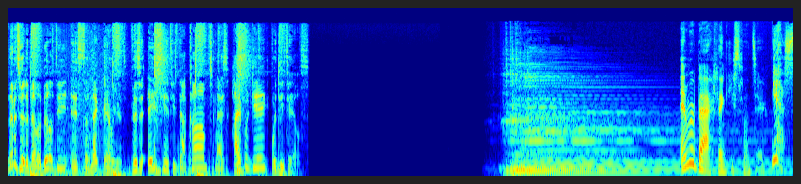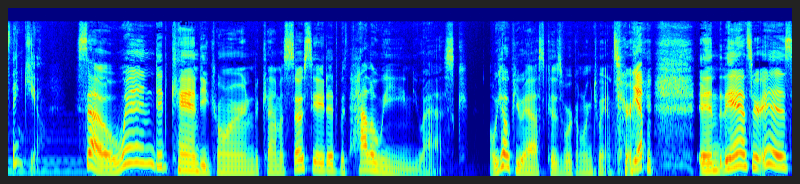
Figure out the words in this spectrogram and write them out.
Limited availability in select areas. Visit AT&T.com slash hypergig for details. And we're back. Thank you, sponsor. Yes, thank you. So, when did candy corn become associated with Halloween, you ask? Well, we hope you ask because we're going to answer. Yep. and the answer is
